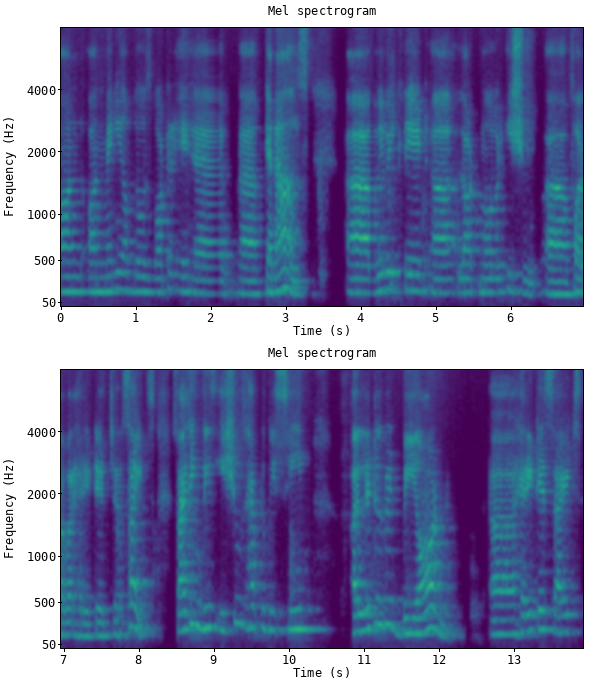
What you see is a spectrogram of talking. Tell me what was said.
on, on many of those water uh, uh, canals, uh, we will create a lot more issue for our heritage sites. So I think these issues have to be seen a little bit beyond uh, heritage sites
